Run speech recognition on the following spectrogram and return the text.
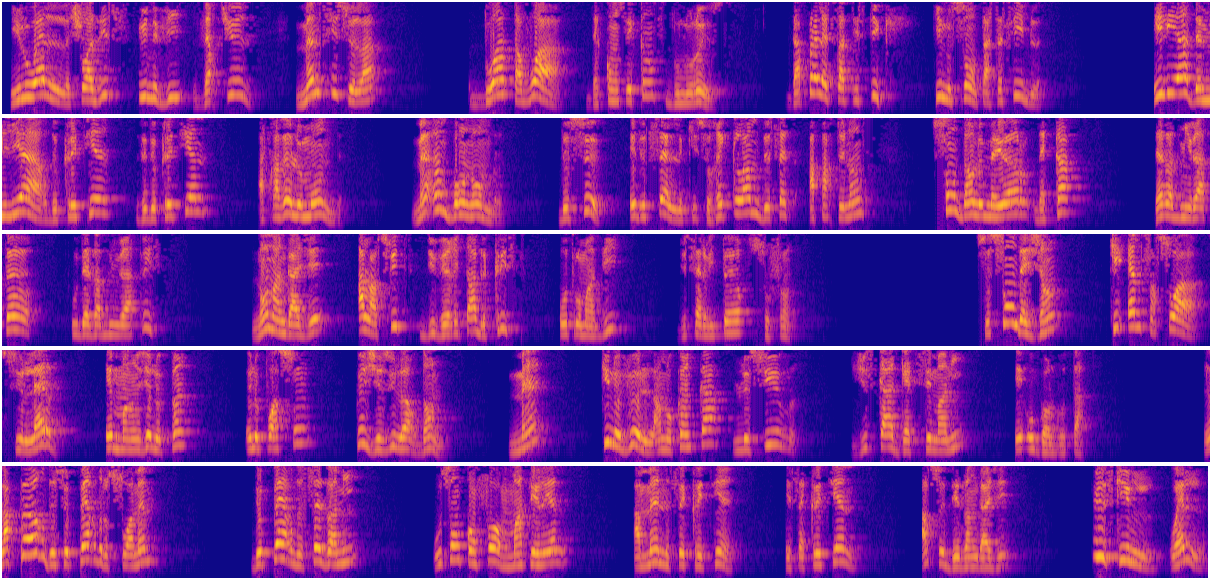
il ou elle choisisse une vie vertueuse, même si cela doit avoir des conséquences douloureuses. D'après les statistiques qui nous sont accessibles, il y a des milliards de chrétiens et de chrétiennes à travers le monde, mais un bon nombre de ceux et de celles qui se réclament de cette appartenance sont dans le meilleur des cas des admirateurs ou des admiratrices non engagés à la suite du véritable Christ, autrement dit, du serviteur souffrant. Ce sont des gens qui aiment s'asseoir sur l'herbe et manger le pain et le poisson que Jésus leur donne, mais qui ne veulent en aucun cas le suivre jusqu'à Gethsemane et au Golgotha. La peur de se perdre soi-même, de perdre ses amis ou son confort matériel amène ces chrétiens et ces chrétiennes à se désengager, puisqu'ils ou elles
